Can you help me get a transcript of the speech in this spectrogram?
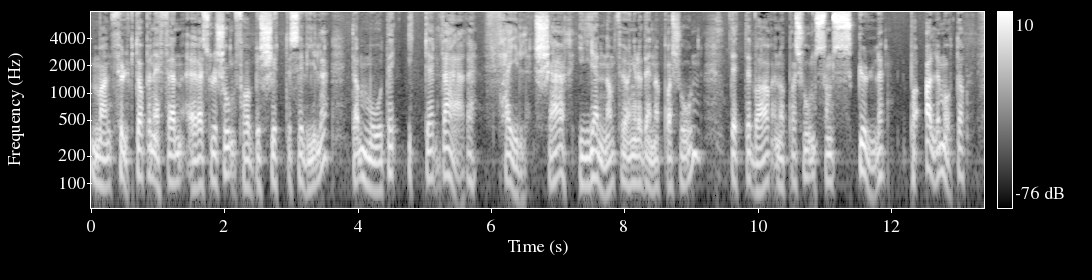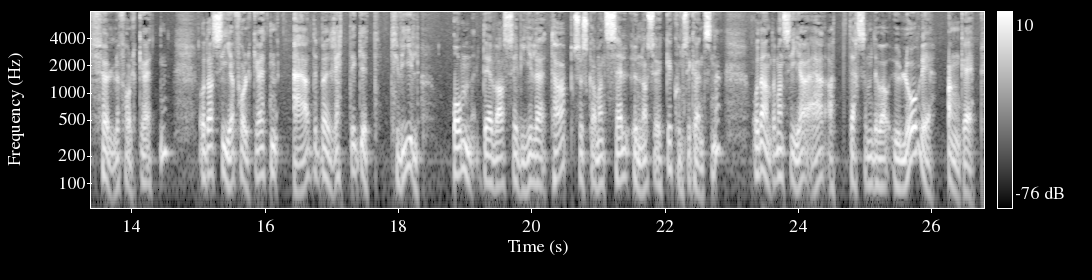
Man fulgte opp en FN-resolusjon for å beskytte sivile. Da må det ikke være feilskjær i gjennomføringen av denne operasjonen. Dette var en operasjon som skulle på alle måter følge folkeretten. Og da sier folkeretten er det berettiget tvil om det var sivile tap, så skal man selv undersøke konsekvensene. Og det andre man sier, er at dersom det var ulovlige angrep,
